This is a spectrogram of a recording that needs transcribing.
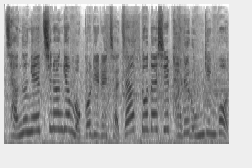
장흥의 친환경 먹거리를 찾아 또다시 발을 옮긴 곳.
